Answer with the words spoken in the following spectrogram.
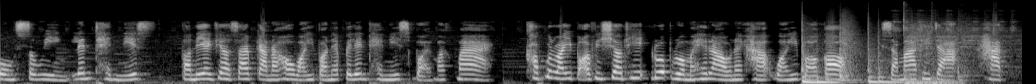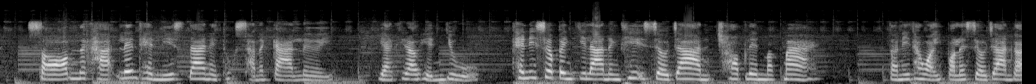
วงสวิงเล่นเทนนิส ตอนนี้อย่างที่เราทราบกันนะคะหวังอีปอเนี่ยไปเล่นเทนนิสบ่อยมากๆ ขอบคุณหวังอีปอออฟฟิเชียลที่รวบรวมมาให้เรานะคะหวังอีปอก็สามารถที่จะหัดซ้อมนะคะ เล่นเทนนิสได้ในทุกสถานการณ์เลย อย่างที่เราเห็นอยู่เทนนิสเป็นกีฬาหนึ่งที่เซียวจานชอบเล่นมากๆ ตอนนี้ทางหวังอีปอและเซียวจานก็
